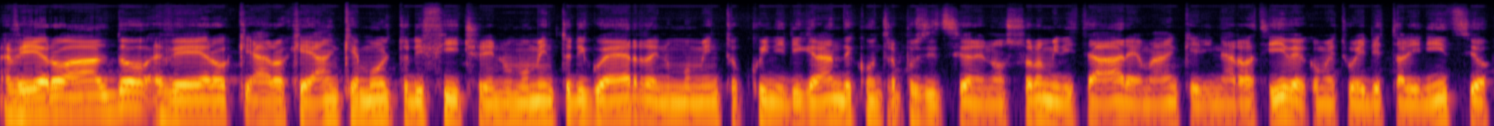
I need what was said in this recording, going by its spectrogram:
È vero Aldo, è vero, chiaro che è anche molto difficile in un momento di guerra, in un momento quindi di grande contrapposizione non solo militare ma anche di narrative come tu hai detto all'inizio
